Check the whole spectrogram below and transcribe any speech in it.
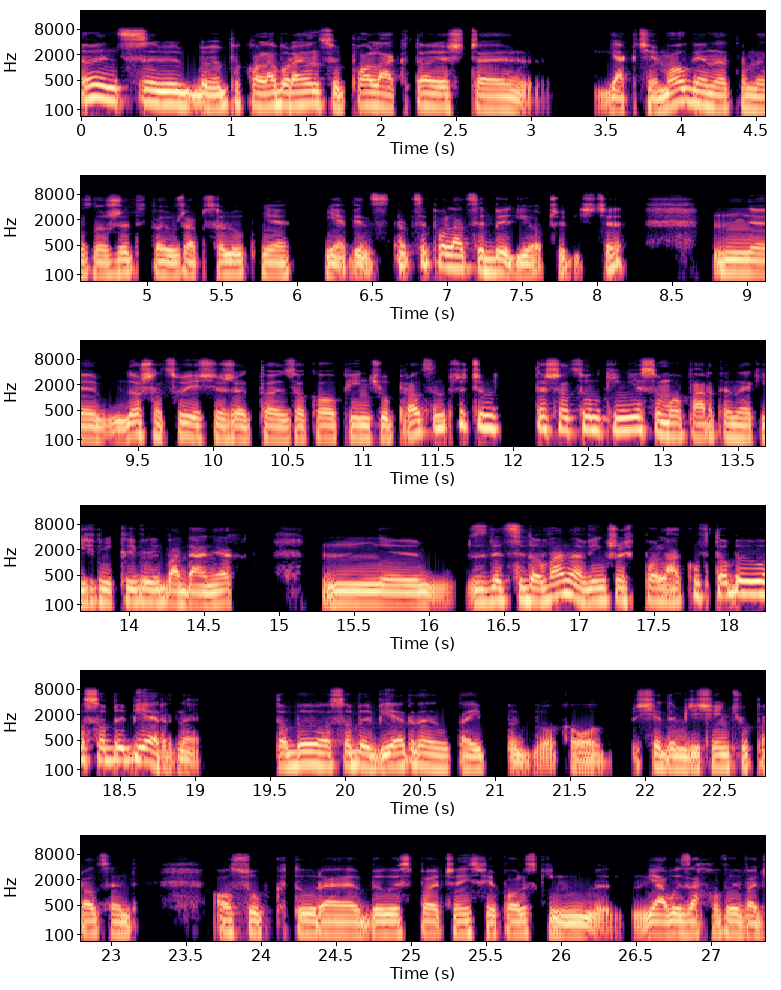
No więc e, kolaborujący Polak to jeszcze jak cię mogę, natomiast no, Żyd to już absolutnie nie. Więc tacy Polacy byli oczywiście. Mm, no, szacuje się, że to jest około 5%, przy czym te szacunki nie są oparte na jakichś wnikliwych badaniach. Mm, zdecydowana większość Polaków to były osoby bierne to były osoby bierne, tutaj około 70% osób, które były w społeczeństwie polskim, miały zachowywać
